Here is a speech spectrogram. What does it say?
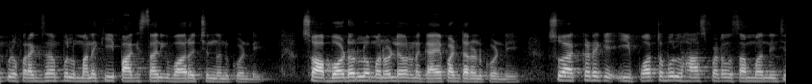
ఇప్పుడు ఫర్ ఎగ్జాంపుల్ మనకి పాకిస్తాన్కి వారు వచ్చింది అనుకోండి సో ఆ బార్డర్లో మన వాళ్ళు ఎవరైనా గాయపడ్డారనుకోండి. సో అక్కడికి ఈ పోర్టబుల్ హాస్పిటల్కి సంబంధించి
